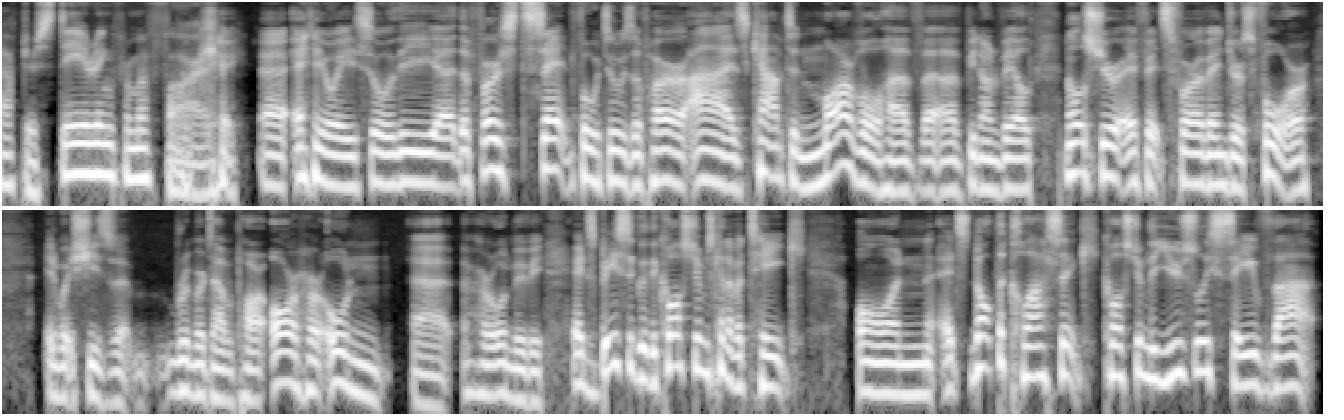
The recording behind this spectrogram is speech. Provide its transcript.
After staring from afar. Okay. Uh, anyway, so the uh, the first set photos of her as Captain Marvel have uh, have been unveiled. Not sure if it's for Avengers four, in which she's uh, rumored to have a part, or her own uh, her own movie. It's basically the costume's kind of a take on. It's not the classic costume. They usually save that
